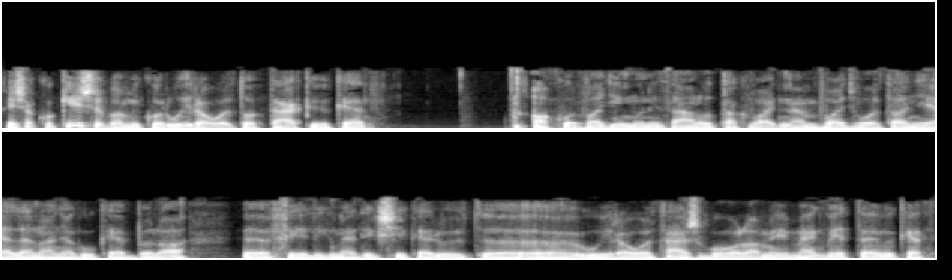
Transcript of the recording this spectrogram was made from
És akkor később, amikor újraoltották őket, akkor vagy immunizálódtak, vagy nem. Vagy volt annyi ellenanyaguk ebből a félig meddig sikerült újraoltásból, ami megvédte őket,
